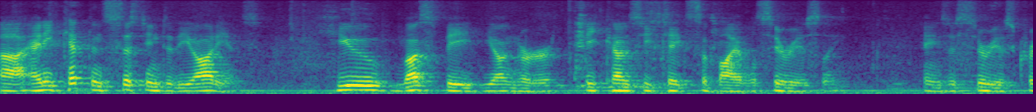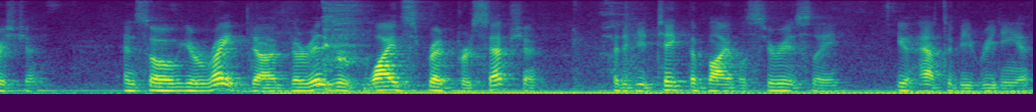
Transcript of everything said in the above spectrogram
Uh, and he kept insisting to the audience, Hugh must be young Earth because he takes the Bible seriously, and he's a serious Christian. And so you're right, Doug. There is this widespread perception that if you take the Bible seriously, you have to be reading it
